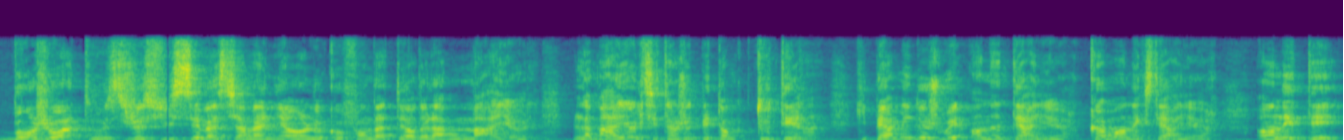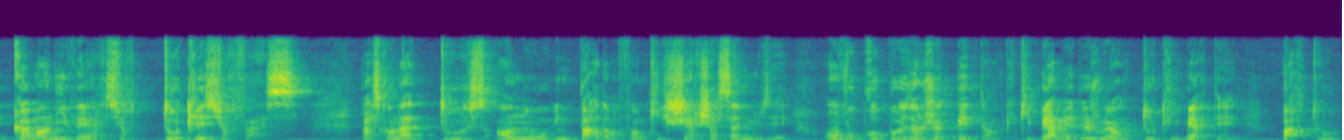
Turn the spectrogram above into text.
Bonjour à tous, je suis Sébastien Magnan, le cofondateur de la Mariole. La Mariole, c'est un jeu de pétanque tout-terrain qui permet de jouer en intérieur comme en extérieur, en été comme en hiver, sur toutes les surfaces. Parce qu'on a tous en nous une part d'enfant qui cherche à s'amuser. On vous propose un jeu de pétanque qui permet de jouer en toute liberté, partout,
